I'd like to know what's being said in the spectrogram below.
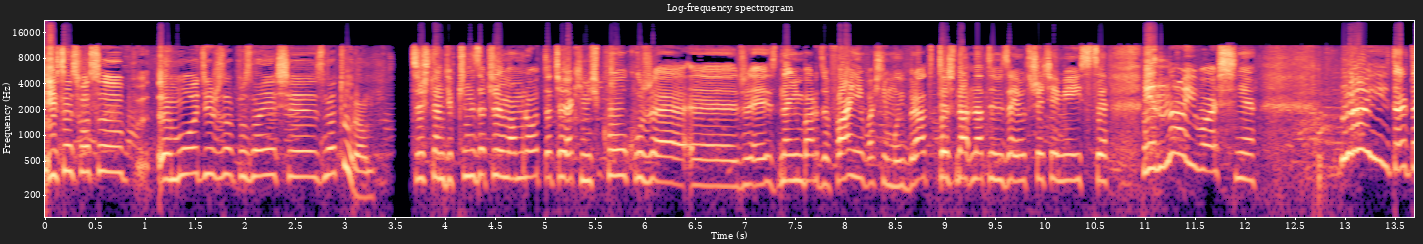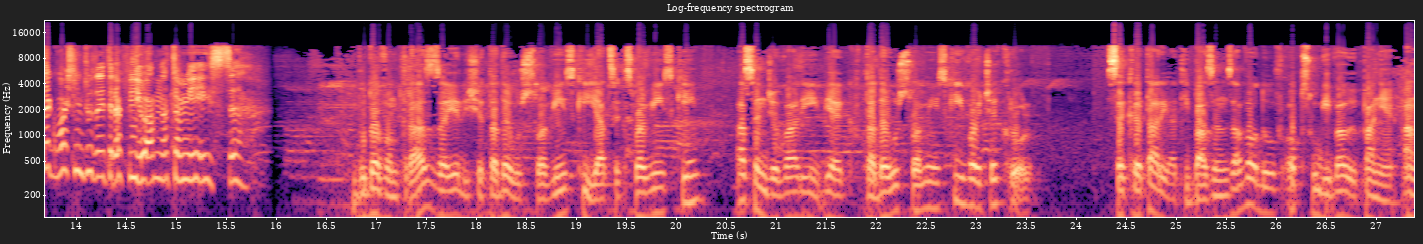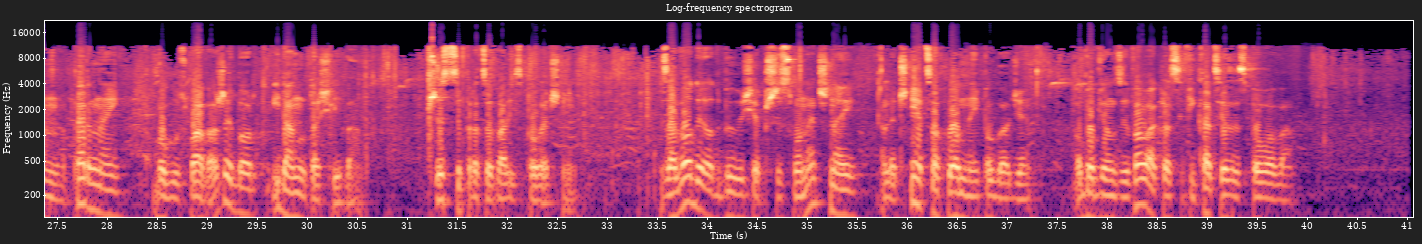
I w ten sposób e, młodzież zapoznaje się z naturą. Coś tam dziewczyny zaczęły mamrotać o jakimś kółku, że, e, że jest na nim bardzo fajnie. Właśnie mój brat też na, na tym zajął trzecie miejsce. No i właśnie, no i tak, tak właśnie tutaj trafiłam na to miejsce. Budową tras zajęli się Tadeusz Sławiński i Jacek Sławiński, a sędziowali bieg Tadeusz Sławiński i Wojciech Król. Sekretariat i bazę zawodów obsługiwały panie Anna Pernej, Bogusława Żybort i Danuta Śliwa. Wszyscy pracowali społecznie. Zawody odbyły się przy słonecznej, lecz nieco chłodnej pogodzie. Obowiązywała klasyfikacja zespołowa.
